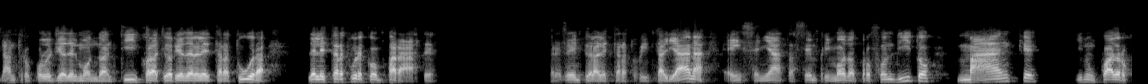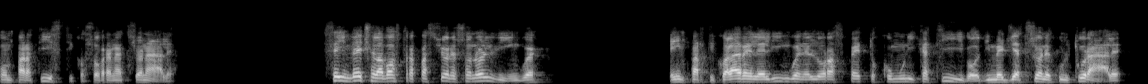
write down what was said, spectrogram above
l'antropologia del mondo antico, la teoria della letteratura, le letterature comparate, per esempio la letteratura italiana è insegnata sempre in modo approfondito, ma anche in un quadro comparatistico, sovranazionale. Se invece la vostra passione sono le lingue, e in particolare le lingue nel loro aspetto comunicativo, di mediazione culturale,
